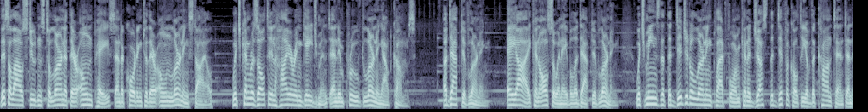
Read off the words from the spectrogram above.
This allows students to learn at their own pace and according to their own learning style, which can result in higher engagement and improved learning outcomes. Adaptive learning. AI can also enable adaptive learning, which means that the digital learning platform can adjust the difficulty of the content and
